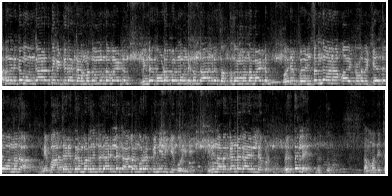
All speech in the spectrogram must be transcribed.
അത് നിനക്ക് മുൻകാലത്ത് കിട്ടിയതാ കർമ്മസംബന്ധമായിട്ടും നിന്റെ കൂടെ പിറന്നുണ്ണി സന്താനങ്ങൾ സ്വത്ത് സംബന്ധമായിട്ടും ഒരു പെൺസന്താനമായിട്ടുള്ള വിഷയത്തിൽ വന്നതാ. ഇനിയിപ്പോ ആ ചരിത്രം പറഞ്ഞിട്ട് കാര്യമില്ല കാലം കുറെ പിന്നിലേക്ക് പോയില്ലേ? ഇനി നടക്കേണ്ട കാര്യമില്ല. നിർത്തല്ലേ? നിർത്തും. സമ്മതിച്ച.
